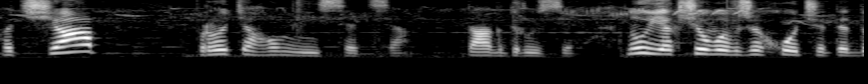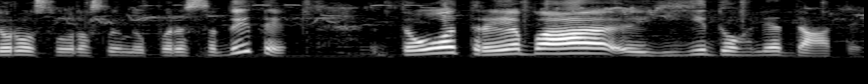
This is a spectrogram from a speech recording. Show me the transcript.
хоча б протягом місяця. Так, друзі. Ну, якщо ви вже хочете дорослу рослину пересадити, то треба її доглядати.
